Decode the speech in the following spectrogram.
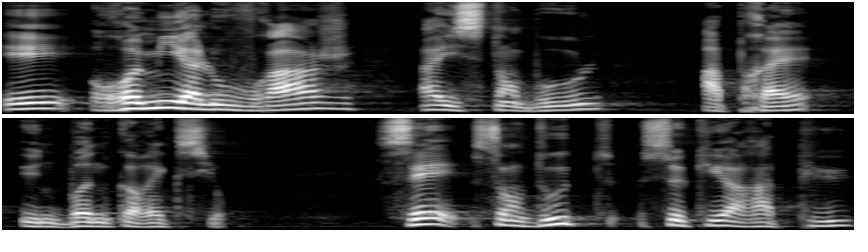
et remis à l'ouvrage à Istanbul après une bonne correction. C'est sans doute ce qui aura pu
